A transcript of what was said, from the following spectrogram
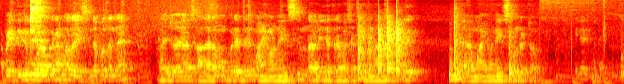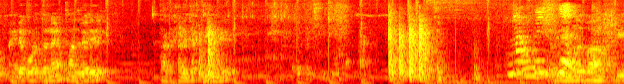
അപ്പൊ ഇതിന്റെ കൂടാതെ നമ്മളെ റൈസിന്റെ ഒപ്പം തന്നെ സാധാരണ മൂപ്പരത് മയോണൈസ് ഉണ്ടാവില്ല എത്ര പക്ഷെ പെരുന്നാളായിട്ട് മയോണൈസ് ഉണ്ട് കേട്ടോ അതിന്റെ കൂടെ തന്നെ നല്ലൊരു തക്കാളി ചട്നി ഉണ്ട്. ബാക്കി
